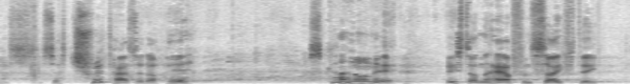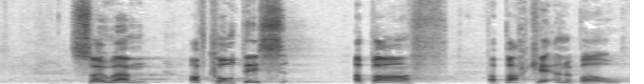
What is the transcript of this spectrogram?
It's, it's a trip hazard up here. What's going on here? Who's done the health and safety? So um, I've called this a bath, a bucket, and a bowl.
